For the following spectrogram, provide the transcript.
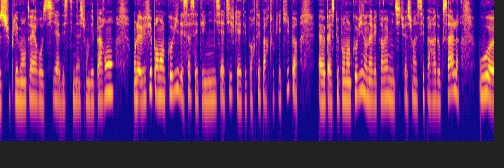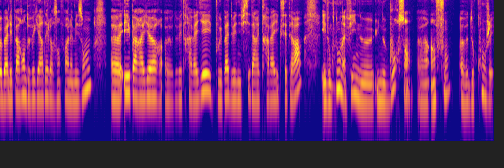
supplémentaires aussi à destination des parents. On l'avait fait pendant le Covid et ça, ça a été une initiative qui a été portée par toute l'équipe parce que pendant le Covid, on avait quand même une situation assez paradoxale où bah, les parents devaient garder leurs enfants à la maison euh, et par ailleurs euh, devaient travailler, ils ne pouvaient pas bénéficier d'arrêt de travail, etc. Et donc nous, on a fait une, une bourse, euh, un fonds de congés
